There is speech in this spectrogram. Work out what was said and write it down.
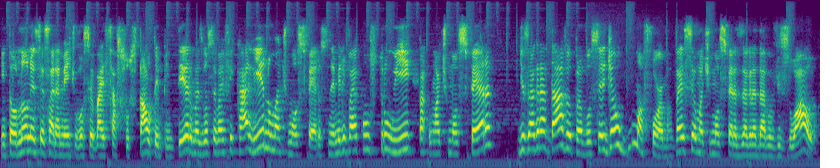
Então, não necessariamente você vai se assustar o tempo inteiro, mas você vai ficar ali numa atmosfera. O cinema ele vai construir uma atmosfera desagradável para você de alguma forma. Vai ser uma atmosfera desagradável visual,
